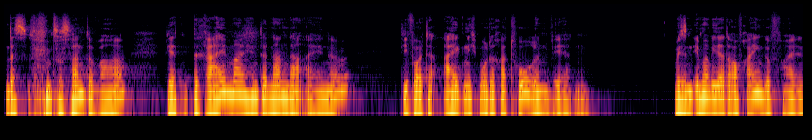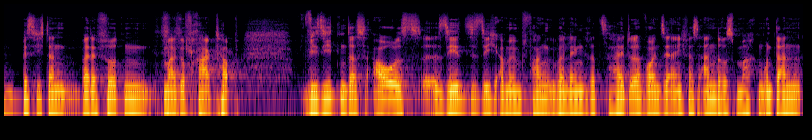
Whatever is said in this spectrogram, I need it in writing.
Und das Interessante war, wir hatten dreimal hintereinander eine, die wollte eigentlich Moderatorin werden. Wir sind immer wieder darauf reingefallen, bis ich dann bei der vierten mal gefragt habe, wie sieht denn das aus? Sehen Sie sich am Empfang über längere Zeit oder wollen Sie eigentlich was anderes machen? Und dann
